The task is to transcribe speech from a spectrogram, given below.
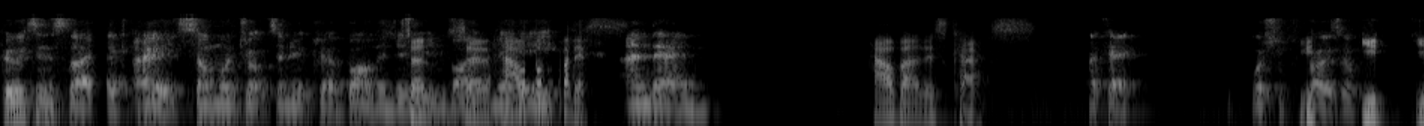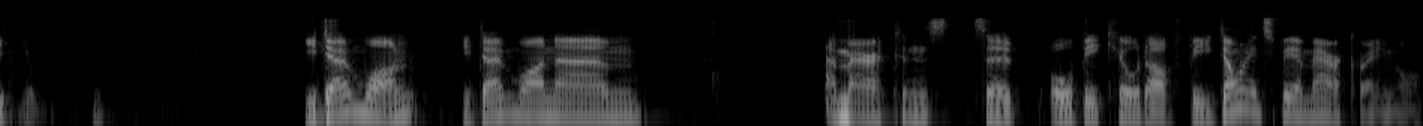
Putin's like, "Hey, someone dropped a nuclear bomb and didn't So, invite so how me." about this? And then, How about this, Cass? okay, what's your You, proposal? you, you, you, you don't want, you don't want um, Americans to all be killed off, but you don't want it to be America anymore.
